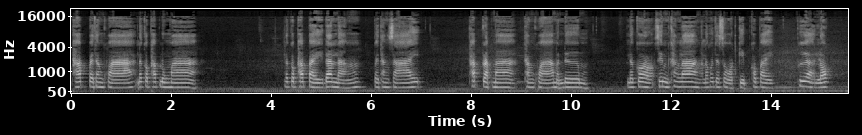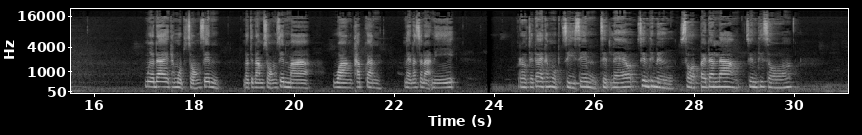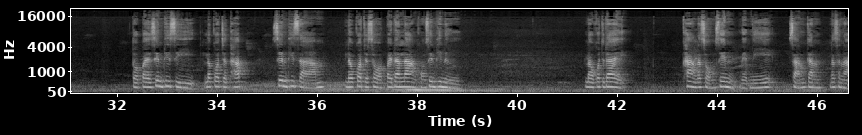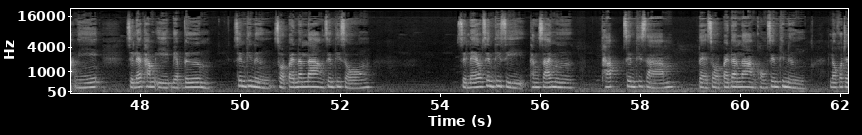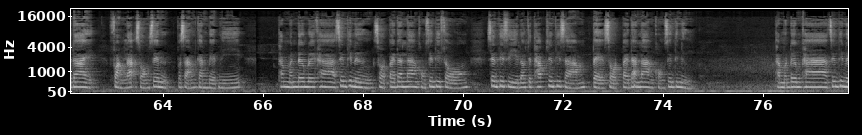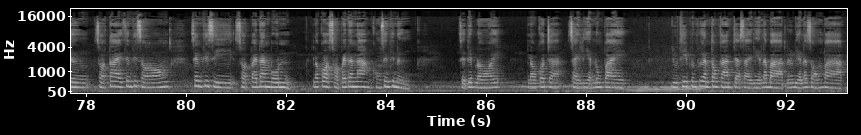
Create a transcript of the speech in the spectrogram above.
พับไปทางขวาแล้วก็พับลงมา แล้วก็พับไปด้านหลัง ไปทางซ้าย พับกลับมาทางขวาเหมือนเดิม แล้วก็เส้นข้างล่างเราก็จะสอดเก็บเข้าไป เพื่อล็อก เมื่อได้ทั้งหมดสองเส้น เราจะนำสองเส้นมาวางทับกัน ในลักษณะนี้ เราจะได้ทั้งหมด 4 เส้น เสร็จแล้วเส้นที่ 1 สอดไปด้านล่าง เส้นที่ 2 ต่อไปเส้นที่ 4 แล้วก็จะทับเส้นที่ 3 แล้วก็จะสอดไปด้านล่างของเส้นที่ 1 เราก็จะได้ข้างละสองเส้นแบบนี้สานกันลักษณะนี้ เสร็จแล้วทำอีกแบบเดิม เส้นที่หนึ่งสอดไปด้านล่างเส้นที่สองเสร็จแล้วเส้นที่สี่ทางซ้ายมือ ทับเส้นที่สามแต่สอดไปด้านล่างของเส้นที่หนึ่งเราก็จะได้ฝั่งละสองเส้นประสานกันแบบนี้ทำเหมือนเดิมเลยค่ะ เส้นที่หนึ่งสอดไปด้านล่างของเส้นที่สองเส้นที่สี่เราจะทับเส้นที่สามแต่สอดไปด้านล่างของเส้นที่หนึ่ง ทำเหมือนเดิมค่ะ เส้นที่ 1 สอดใต้เส้นที่ 2 เส้นที่ 4 สอดไปด้านบน แล้วก็สอดไปด้านล่างของเส้นที่ 1 เสร็จเรียบร้อย เราก็จะใส่เหรียญลงไป อยู่ที่เพื่อนๆต้องการจะใส่เหรียญละบาท หรือเหรียญละ 2 บาท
